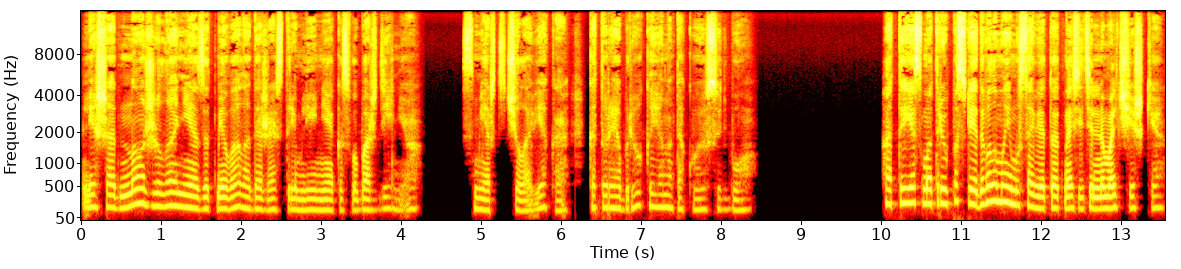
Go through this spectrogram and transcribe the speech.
Лишь одно желание затмевало даже стремление к освобождению. Смерть человека, который обрек ее на такую судьбу. «А ты, я смотрю, последовала моему совету относительно мальчишки.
